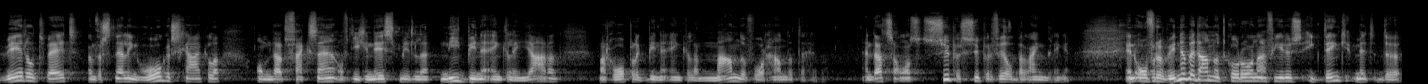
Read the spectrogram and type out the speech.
wereldwijd een versnelling hoger schakelen om dat vaccin of die geneesmiddelen niet binnen enkele jaren, maar hopelijk binnen enkele maanden voorhanden te hebben. En dat zal ons super, super veel belang brengen. En overwinnen we dan het coronavirus? Ik denk met de,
